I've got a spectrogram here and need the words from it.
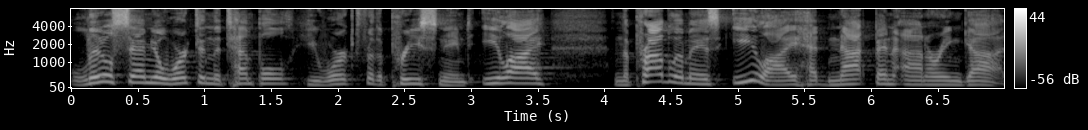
little Samuel worked in the temple. He worked for the priest named Eli. And the problem is, Eli had not been honoring God.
